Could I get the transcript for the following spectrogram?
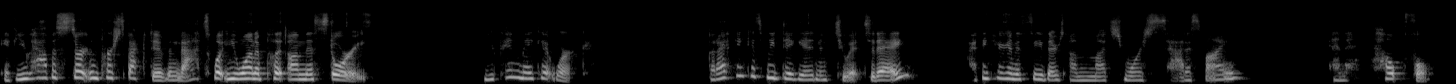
If you have a certain perspective and that's what you want to put on this story, you can make it work. But I think as we dig into it today, I think you're going to see there's a much more satisfying and helpful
